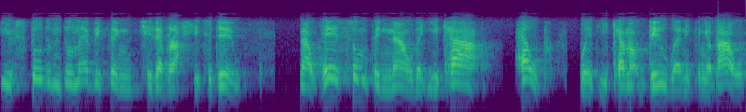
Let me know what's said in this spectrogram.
you've stood and done everything she's ever asked you to do. Now here's something now that you can't help with, you cannot do anything about.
